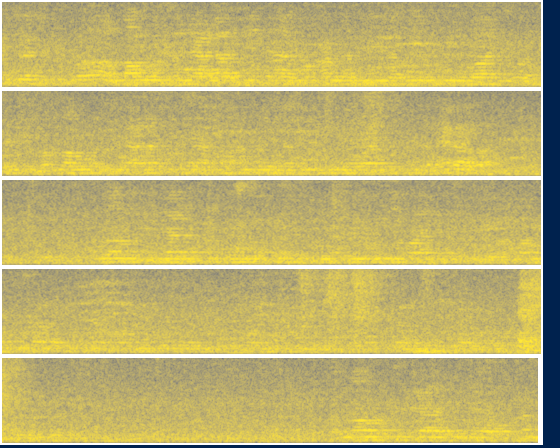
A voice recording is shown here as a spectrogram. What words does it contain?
اللهم صل على سيدنا محمد النبي وآله وسلم اللهم صل على سيدنا محمد النبي وآله وسلم اللهم صل على سيدنا محمد النبي وآله وسلم اللهم صل على سيدنا محمد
